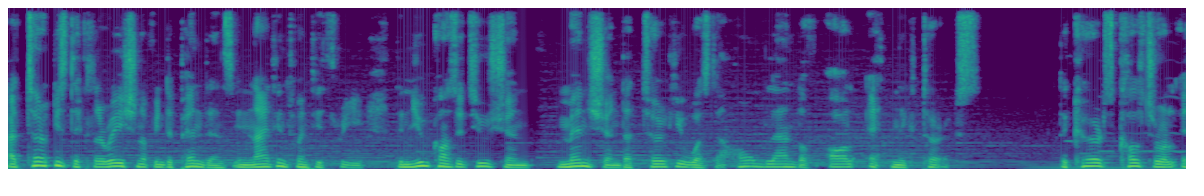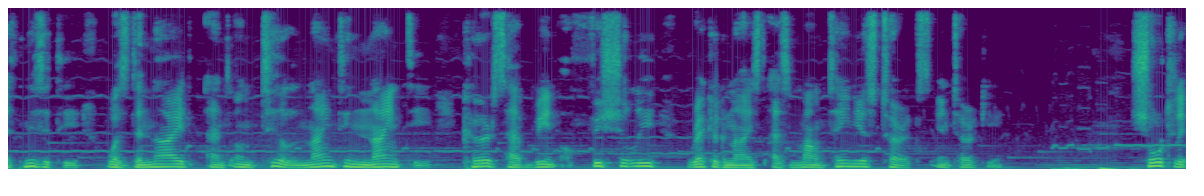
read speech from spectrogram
At Turkey's declaration of independence in 1923, the new constitution mentioned that Turkey was the homeland of all ethnic Turks. The Kurds' cultural ethnicity was denied and until 1990, Kurds have been officially recognized as mountainous Turks in Turkey. Shortly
